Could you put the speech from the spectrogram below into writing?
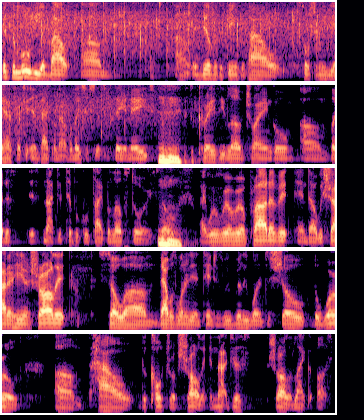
it's a movie about um, uh, it deals with the themes of how social media has such an impact on our relationships this day and age. It's a crazy love triangle, um, but it's it's not your typical type of love story. So like we're real real proud of it, and uh, we shot it here in Charlotte. So um, that was one of the intentions. We really wanted to show the world um, how the culture of Charlotte, and not just Charlotte like us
